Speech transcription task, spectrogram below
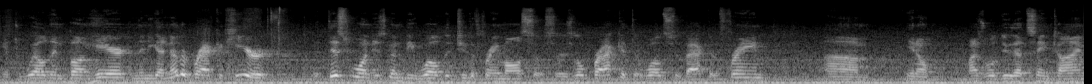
You have to weld in bung here, and then you got another bracket here. But this one is going to be welded to the frame also. So there's a little bracket that welds to the back of the frame. Um, you know, might as well do that same time.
